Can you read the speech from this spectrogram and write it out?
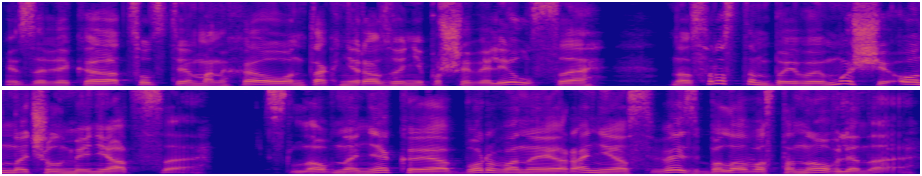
Из-за века отсутствия Манхао он так ни разу не пошевелился, но с ростом боевой мощи он начал меняться. Словно некая оборванная ранее связь была восстановлена.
